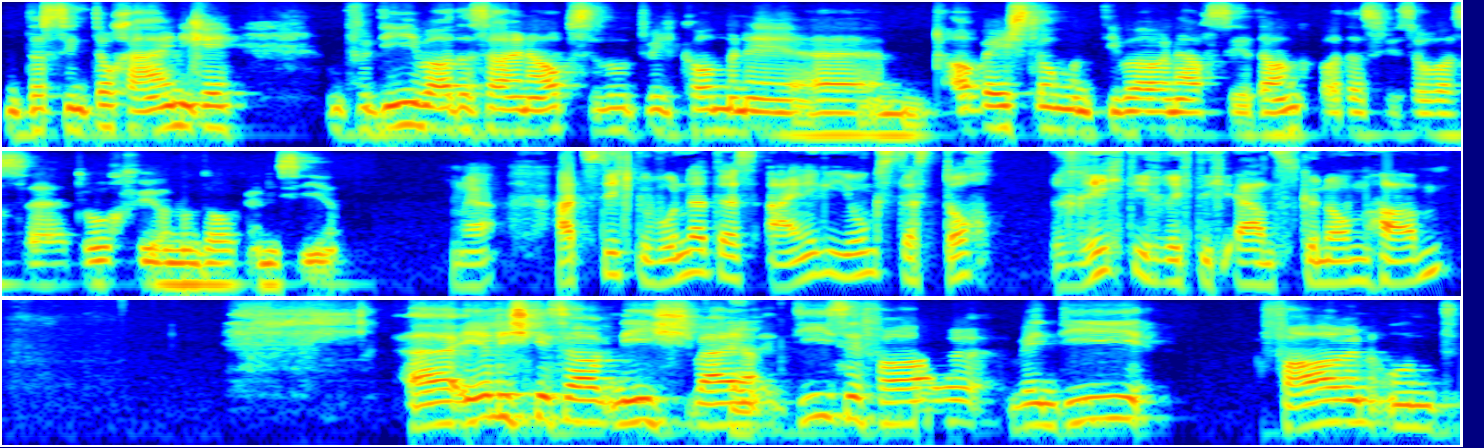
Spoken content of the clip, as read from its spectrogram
Und das sind doch einige. Und für die war das eine absolut willkommene äh, Abwechslung und die waren auch sehr dankbar, dass wir sowas äh, durchführen und organisieren. Ja. Hat es dich gewundert, dass einige Jungs das doch richtig, richtig ernst genommen haben? Äh, ehrlich gesagt nicht, weil ja. diese Fahrer, wenn die fahren und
